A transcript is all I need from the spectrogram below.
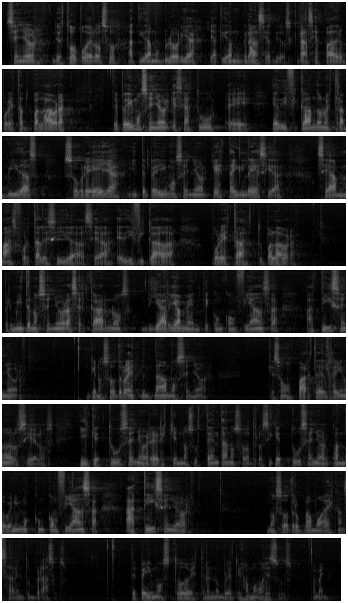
Señor, Dios Todopoderoso, a ti damos gloria y a ti damos gracias, Dios. Gracias, Padre, por esta tu palabra. Te pedimos, Señor, que seas tú eh, edificando nuestras vidas sobre ella y te pedimos, Señor, que esta iglesia sea más fortalecida, sea edificada por esta tu palabra. Permítenos, Señor, acercarnos diariamente con confianza a ti, Señor, que nosotros entendamos, Señor, que somos parte del reino de los cielos y que tú, Señor, eres quien nos sustenta a nosotros y que tú, Señor, cuando venimos con confianza a ti, Señor, nosotros vamos a descansar en tus brazos. Te pedimos todo esto en el nombre de tu Hijo amado Jesús. Amén.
